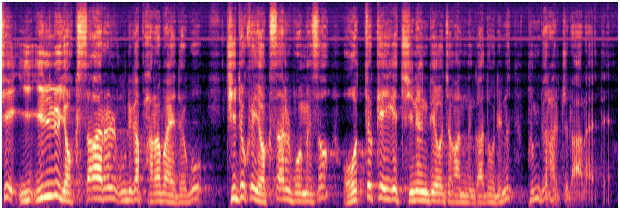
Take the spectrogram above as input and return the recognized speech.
인류 역사를 우리가 바라봐야 되고 기독교 역사를 보면서 어떻게 이게 진행되어져 갔는가도 우리는 분별할 줄 알아야 돼요.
